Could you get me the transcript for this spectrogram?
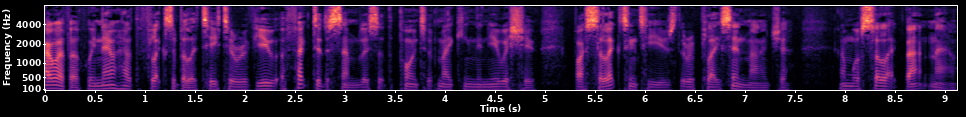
However, we now have the flexibility to review affected assemblies at the point of making the new issue by selecting to use the Replace In Manager, and we'll select that now.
